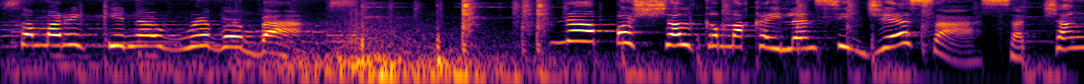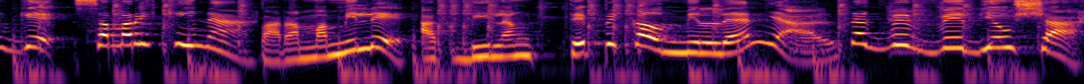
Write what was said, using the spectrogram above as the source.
sa Marikina Riverbanks. Napasyal kamakailan si Jessa sa Tiangge sa Marikina para mamili at bilang typical millennial, nagve-video siya.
